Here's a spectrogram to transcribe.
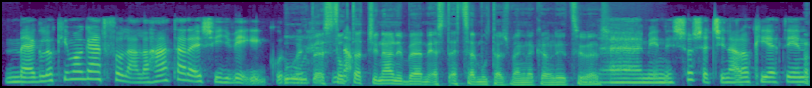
meglöki magát, föláll a hátára, és így végig gurul. Ú, ezt szoktad csinálni, Berni, ezt ezt egyszer mutasd meg nekem, légy szíves. Nem, én sose csinálok ilyet, én,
